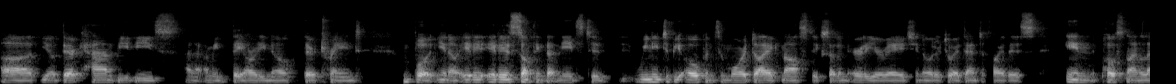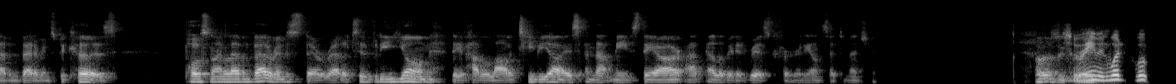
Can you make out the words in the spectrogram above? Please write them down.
uh, you know, there can be these, and I mean, they already know they're trained, but, you know, it, it is something that needs to, we need to be open to more diagnostics at an earlier age in order to identify this in post 9-11 veterans because post 9-11 veterans they're relatively young they've had a lot of tbis and that means they are at elevated risk for early onset dementia so great... Eamonn, what, what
